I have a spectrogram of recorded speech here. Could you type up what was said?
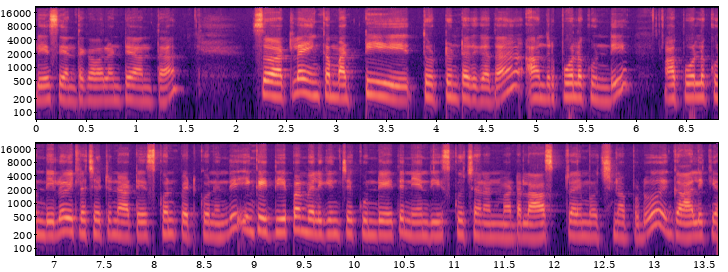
ప్లేస్ ఎంత కావాలంటే అంత. సో అట్లా ఇంకా మట్టి తొట్టు ఉంటుంది కదా ఆంధ్ర పూలకుండి ఆ పూల కుండీలో ఇట్లా చెట్టు నాటేసుకొని పెట్టుకునింది. ఇంకా ఈ దీపం వెలిగించే కుండీ అయితే నేను తీసుకొచ్చాను అనమాట లాస్ట్ టైం వచ్చినప్పుడు గాలికి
